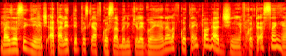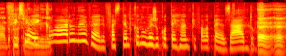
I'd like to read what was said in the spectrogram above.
Mas é o seguinte, a Thalita, depois que ela ficou sabendo que ele é goiano, ela ficou até empolgadinha, ficou até assanhada pra cima do Fiquei, menino. claro, né, velho? Faz tempo que eu não vejo um conterrâneo que fala pesado. É, é.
